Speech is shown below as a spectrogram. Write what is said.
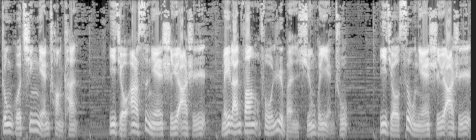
中国青年创刊。一九二四年十月二十日。梅兰芳赴日本巡回演出。一九四五年十月二十日，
